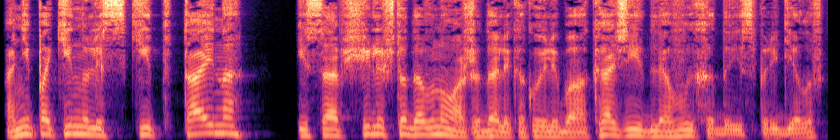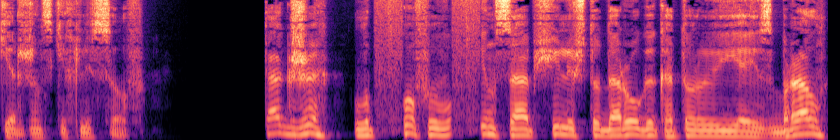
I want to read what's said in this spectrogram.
Они покинули скит тайно и сообщили, что давно ожидали какой-либо оказии для выхода из пределов Керженских лесов. Также Лобков и Вовкин сообщили, что дорога, которую я избрал,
